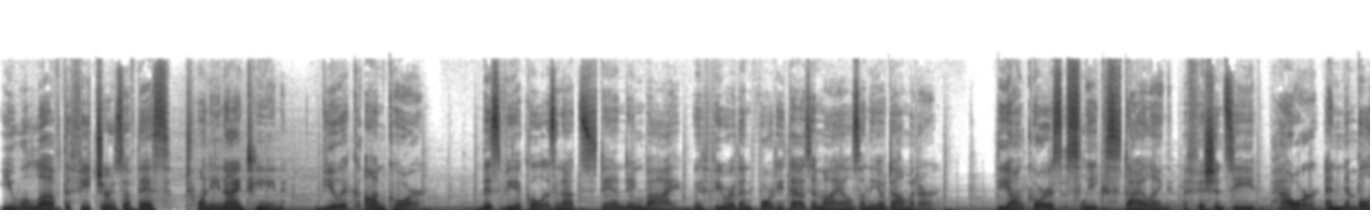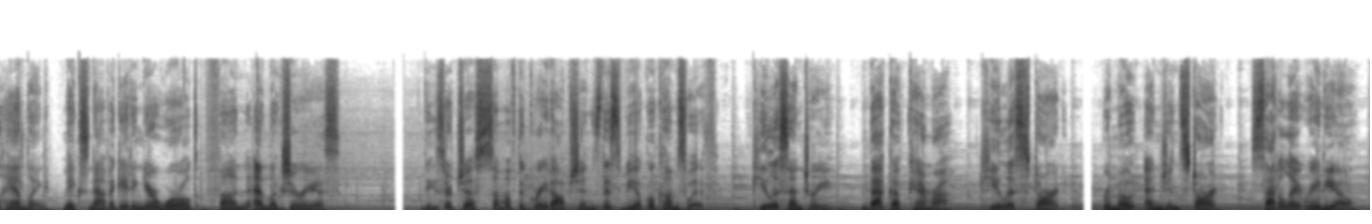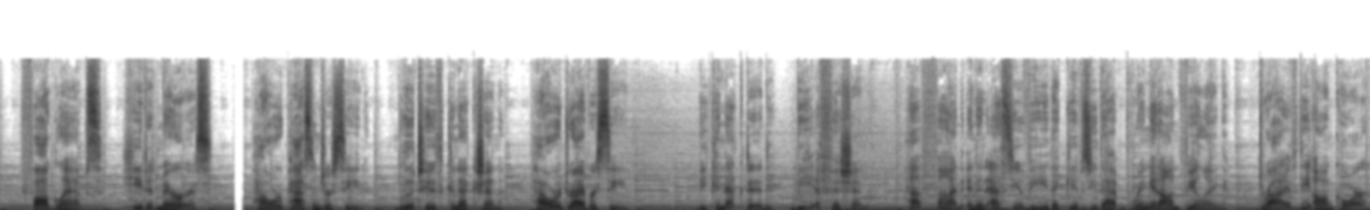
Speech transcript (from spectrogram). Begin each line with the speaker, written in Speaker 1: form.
Speaker 1: You will love the features of this 2019 Buick Encore. This vehicle is an outstanding buy with fewer than 40,000 miles on the odometer. The Encore's sleek styling, efficiency, power, and nimble handling makes navigating your world fun and luxurious. These are just some of the great options this vehicle comes with. Keyless entry, backup camera, keyless start, remote engine start, satellite radio, fog lamps, heated mirrors, power passenger seat, Bluetooth connection, power driver seat. Be connected, be efficient. Have fun in an SUV that gives you that bring it on feeling. Drive the Encore.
